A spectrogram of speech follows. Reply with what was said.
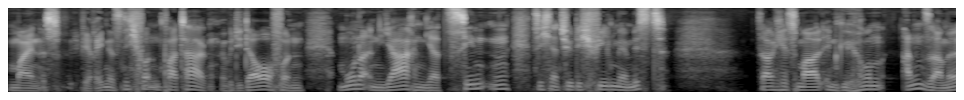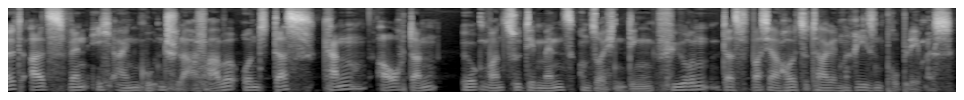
meines, wir reden jetzt nicht von ein paar Tagen, über die Dauer von Monaten, Jahren, Jahrzehnten sich natürlich viel mehr Mist sage ich jetzt mal, im Gehirn ansammelt, als wenn ich einen guten Schlaf habe. Und das kann auch dann irgendwann zu Demenz und solchen Dingen führen, das was ja heutzutage ein Riesenproblem ist.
